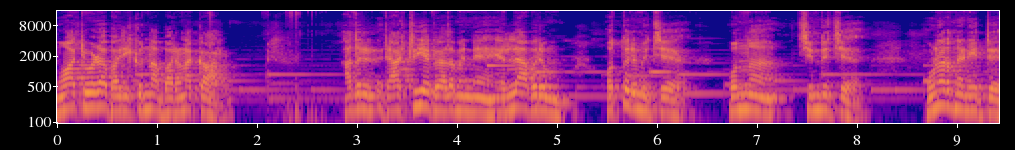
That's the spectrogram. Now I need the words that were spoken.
മൂവാറ്റുപുഴ ഭരിക്കുന്ന ഭരണക്കാർ അതിൽ രാഷ്ട്രീയ ഭേദമെന്നെ എല്ലാവരും ഒത്തൊരുമിച്ച് ഒന്ന് ചിന്തിച്ച് ഉണർന്നെണീറ്റ്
